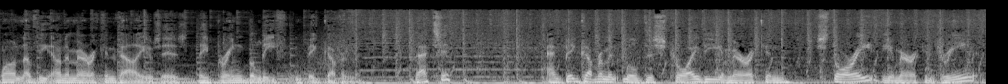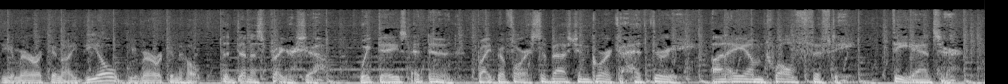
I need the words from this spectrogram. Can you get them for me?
one of the un American values is they bring belief in big government. That's it. And big government will destroy the American story, the American dream, the American ideal, the American hope. The Dennis Prager Show. Weekdays at noon, right before Sebastian Gorka at 3 on AM 1250. The answer.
